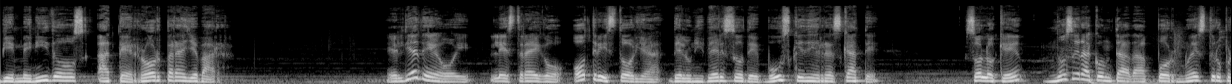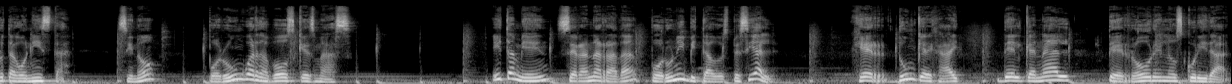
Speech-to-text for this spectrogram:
Bienvenidos a Terror para Llevar. El día de hoy les traigo otra historia del universo de búsqueda y rescate, solo que no será contada por nuestro protagonista, sino por un guardabosques más. Y también será narrada por un invitado especial, Ger Dunkelheit del canal Terror en la Oscuridad.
